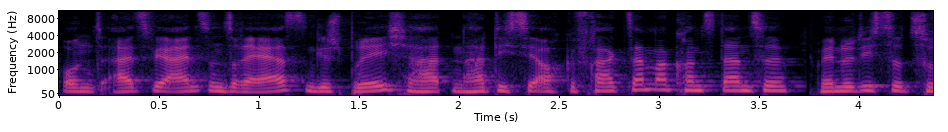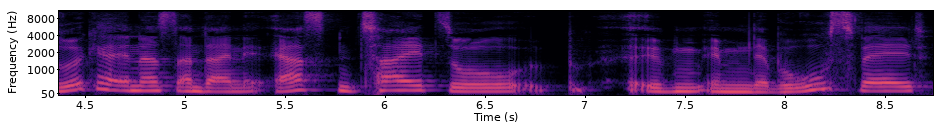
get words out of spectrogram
Und als wir eins unserer ersten Gespräche hatten, hatte ich sie auch gefragt, sag mal Konstanze, wenn du dich so zurückerinnerst an deine ersten Zeit so in, in der Berufswelt,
